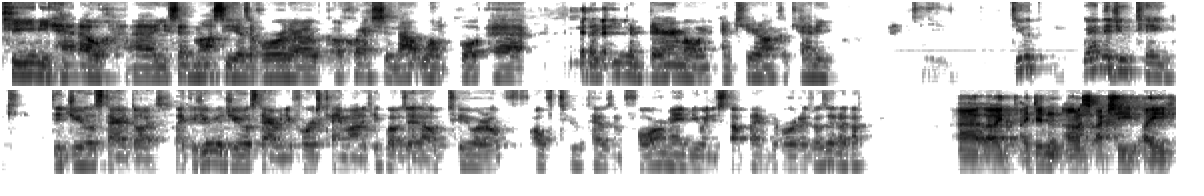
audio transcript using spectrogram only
Keaney, Heno, uh, you said Mossy as a hurler, I'll, I'll question that one. But uh, like even Dermo and, and Ciarán Kilkenny, do you, when did you think the dual star died? Like, because you were a dual star when you first came on. I think what was it, 02 or 2004, maybe when you stopped playing the hurlers, was it or not? Uh, I, I didn't honestly. Actually, I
